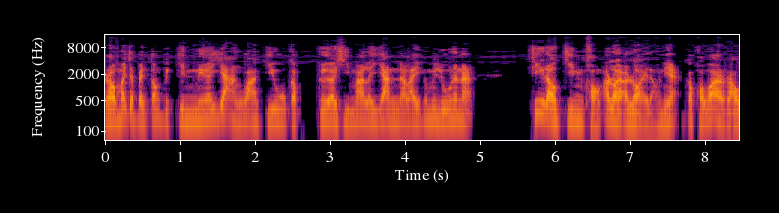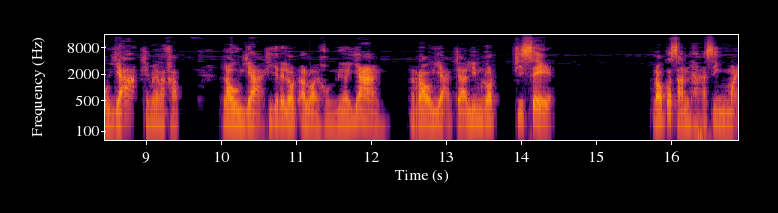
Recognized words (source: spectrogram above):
เราไม่จำเป็นต้องไปกินเนื้อย่างวากิวกับเกลือหิมาลายันอะไรก็ไม่รู้นั่นน่ะ ที่เรากินของอร่อยๆเหล่านี้ก็เพราะว่าเราอยากใช่ไหมล่ะครับ เราอยากที่จะได้รสอร่อยของเนื้อย่าง เราอยากจะลิ้มรสพิเศษ เราก็สรรหาสิ่งใหม่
